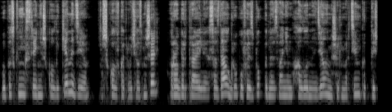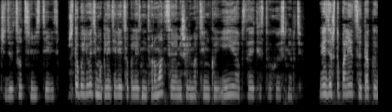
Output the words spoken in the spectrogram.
выпускник средней школы Кеннеди, школы, в которой училась Мишель, Роберт Райли, создал группу Facebook под названием «Холодное дело Мишель Мартинко 1979», чтобы люди могли делиться полезной информацией о Мишель Мартинко и обстоятельствах ее смерти. Видя, что полиция так и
